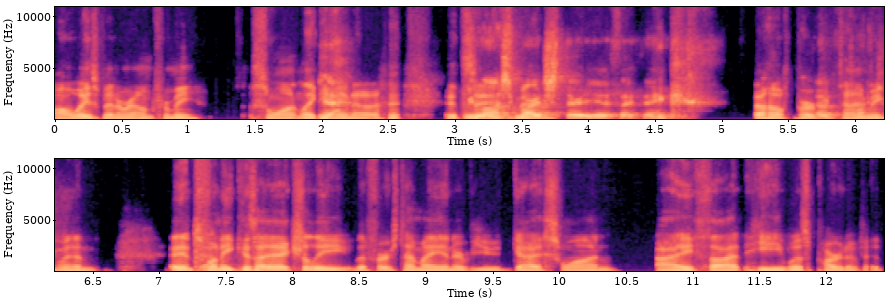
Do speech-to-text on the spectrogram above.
always been around for me. Swan, like yeah. you know, it's we launched it's been, March 30th, I think. Oh, perfect timing, man. It's yeah. funny because I actually the first time I interviewed Guy Swan, I thought he was part of it.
